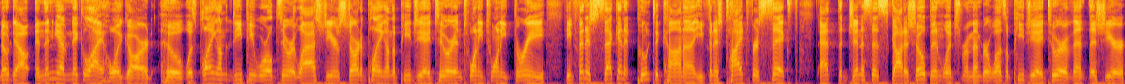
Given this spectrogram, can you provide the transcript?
No doubt. And then you have Nikolai Højgaard, who was playing on the DP World Tour last year, started playing on the PGA Tour in 2023. He finished second at Punta Cana. He finished tied for sixth at the Genesis Scottish Open, which remember was a PGA Tour event this year.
